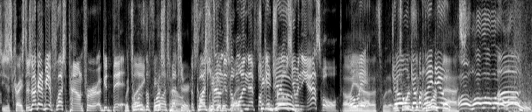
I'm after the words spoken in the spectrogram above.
Jesus Christ, there's not gonna be a flesh pound for a good bit. Which Like, one's the Come on, flesh Spencer. pound? The Come on, flesh pound this is the way. one that fucking Chicken drills Jew. you in the asshole. Oh, Oh, yeah, wait. that's what it. Joe, Which one's get the behind gore you. fast? Oh, whoa, whoa, whoa,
